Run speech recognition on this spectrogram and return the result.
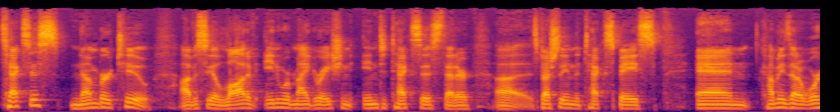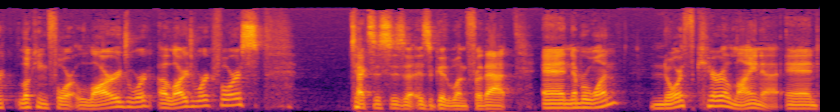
Texas, number two. Obviously, a lot of inward migration into Texas that are, uh, especially in the tech space, and companies that are work, looking for large work, a large workforce. Texas is a, is a good one for that. And number one, North Carolina. And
